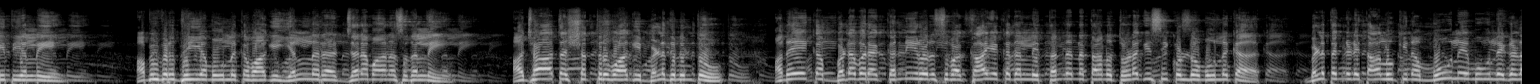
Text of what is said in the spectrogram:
ರೀತಿಯಲ್ಲಿ, ಅಭಿವೃದ್ಧಿಯ ಮೂಲಕವಾಗಿ ಎಲ್ಲರ ಜನಮಾನಸದಲ್ಲಿ ಅಜಾತ ಶತ್ರುವಾಗಿ ಬೆಳೆದು ನಿಂತು ಅನೇಕ ಬಡವರ ಕಣ್ಣೀರೊರೆಸುವ ಕಾಯಕದಲ್ಲಿ ತನ್ನನ್ನು ತಾನು ತೊಡಗಿಸಿಕೊಳ್ಳುವ ಮೂಲಕ ಬೆಳತಂಗಡಿ ತಾಲೂಕಿನ ಮೂಲೆ ಮೂಲೆಗಳ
